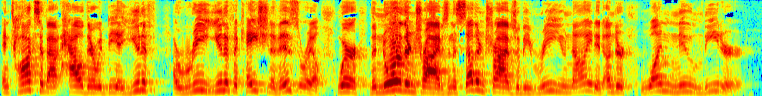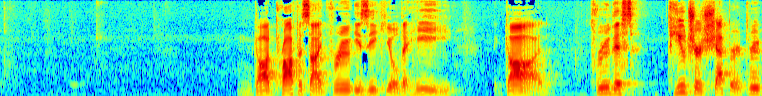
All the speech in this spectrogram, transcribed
and talks about how there would be a, unif- a reunification of Israel, where the northern tribes and the southern tribes would be reunited under one new leader. God prophesied through Ezekiel that he, God, through this future shepherd, through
